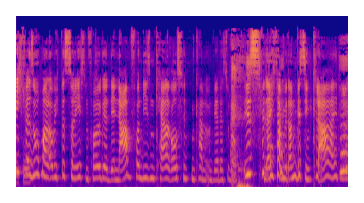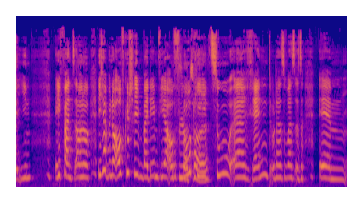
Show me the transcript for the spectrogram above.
Ich so. versuche mal, ob ich bis zur nächsten Folge den Namen von diesem Kerl rausfinden kann und wer das überhaupt ist. Vielleicht haben wir dann ein bisschen Klarheit über ihn. Ich fand's auch nur, ich habe mir nur aufgeschrieben, bei dem wie er auf Das Loki toll. zu äh, rennt oder sowas. Also, ähm,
